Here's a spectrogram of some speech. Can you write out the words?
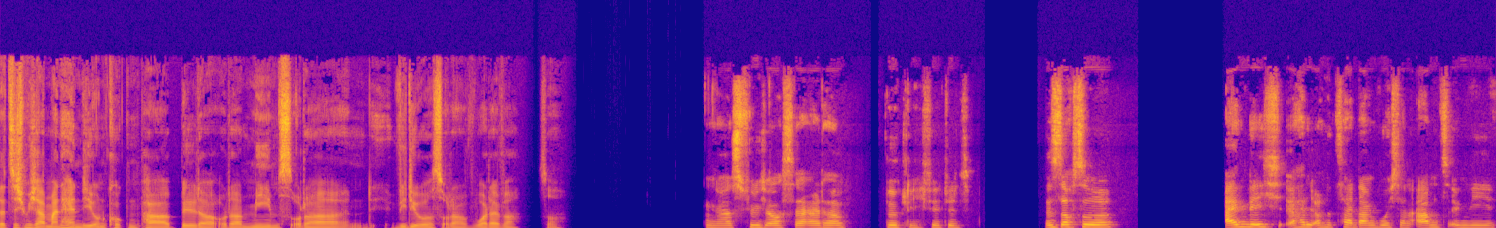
setze ich mich an mein Handy und gucke ein paar Bilder oder Memes oder Videos oder whatever. So. Ja, das fühle ich auch sehr, Alter. Wirklich, das, das Das ist auch so, eigentlich hatte ich auch eine Zeit lang, wo ich dann abends irgendwie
